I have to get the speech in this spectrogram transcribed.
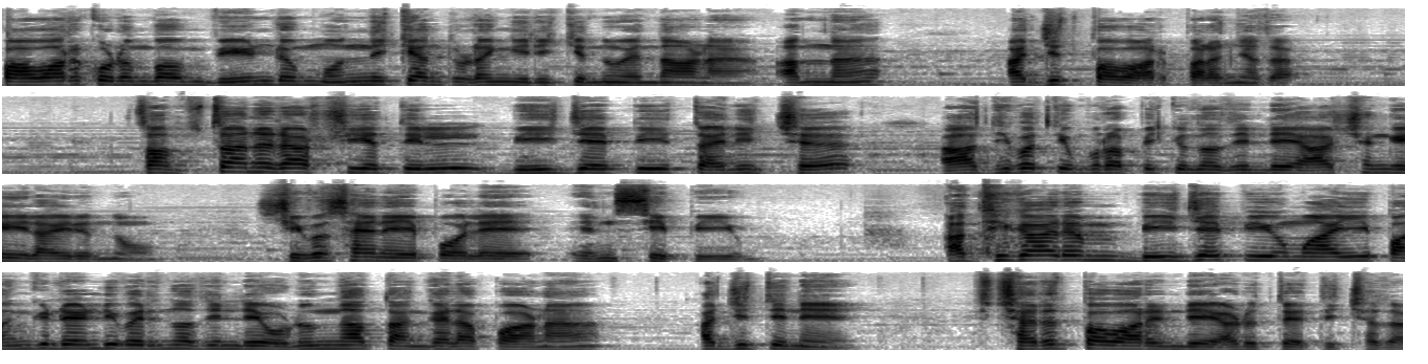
പവാർ കുടുംബം വീണ്ടും ഒന്നിക്കാൻ തുടങ്ങിയിരിക്കുന്നു എന്നാണ് അന്ന് അജിത് പവാർ പറഞ്ഞത്. സംസ്ഥാന രാഷ്ട്രീയത്തിൽ ബി ജെ പി തനിച്ച് ആധിപത്യമുറപ്പിക്കുന്നതിന്റെ ആശങ്കയിലായിരുന്നു ശിവസേനയെപ്പോലെ എൻ സി പിയും. അധികാരം ബി ജെ പിയുമായി പങ്കിടേണ്ടി വരുന്നതിന്റെ ഒടുങ്ങാത്ത അങ്കലപ്പാണ് അജിത്തിനെ ശരത് പവാറിന്റെ അടുത്തെത്തിച്ചത്.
